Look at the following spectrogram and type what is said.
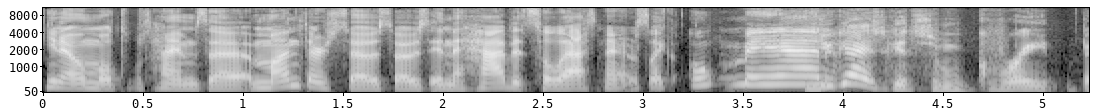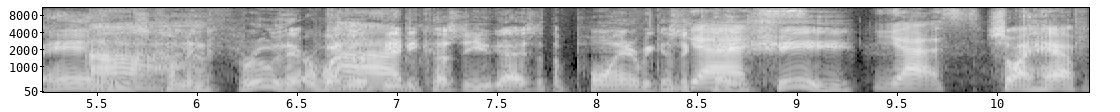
you know, multiple times a month or so. So I was in the habit. So last night I was like, oh man, You guys get some great bands Ah, coming through there, whether it be because of you guys at the point or because of Yes. KC. yes. So I have.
